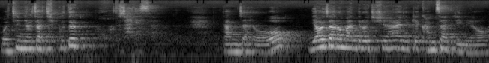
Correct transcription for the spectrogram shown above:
멋진 여자 친구들 모두 잘했어요. 남자로, 여자로 만들어주신 하나님께 감사드리며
